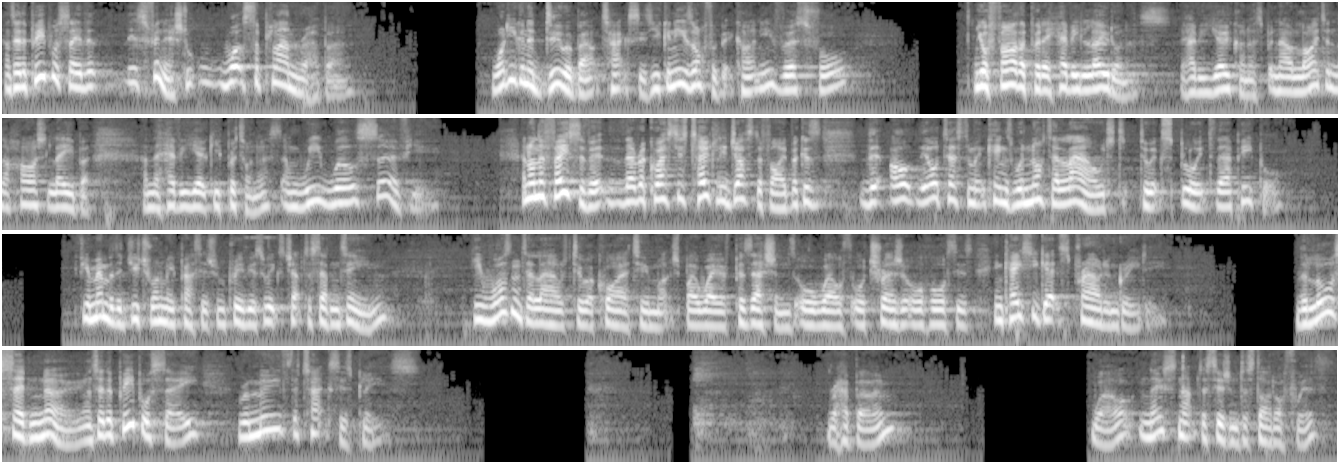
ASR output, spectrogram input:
And so the people say that it's finished. What's the plan, Rehoboam? What are you going to do about taxes? You can ease off a bit, can't you? Verse 4. Your father put a heavy load on us a heavy yoke on us, but now lighten the harsh labor and the heavy yoke he put on us, and we will serve you. And on the face of it, their request is totally justified because the Old, the Old Testament kings were not allowed to exploit their people. If you remember the Deuteronomy passage from previous weeks, chapter 17, he wasn't allowed to acquire too much by way of possessions or wealth or treasure or horses in case he gets proud and greedy. The law said no, and so the people say, Remove the taxes, please. Rehoboam, well, no snap decision to start off with.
